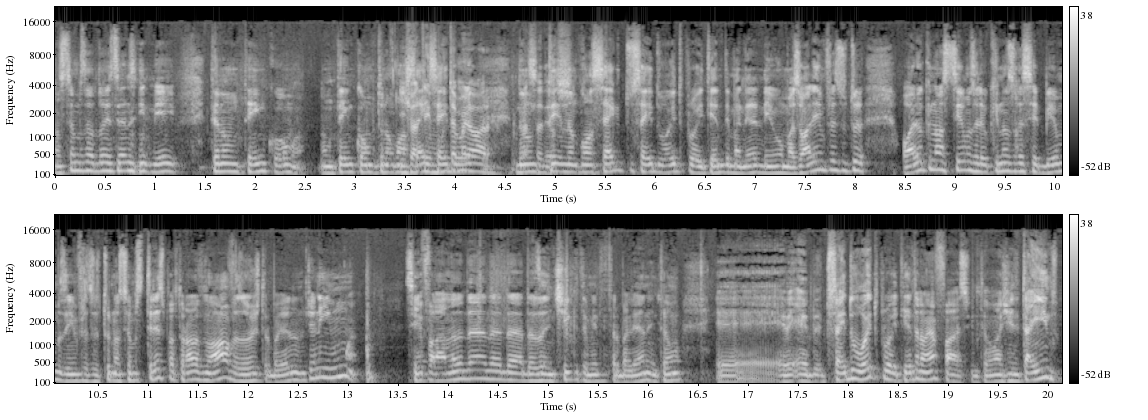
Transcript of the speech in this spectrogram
Nós temos há dois anos e meio, então não tem como, não tem como, tu não consegue sair do melhor, 8, não, tem, não consegue tu sair do 8 para 80 de maneira nenhuma, mas olha a infraestrutura, olha o que nós temos ali, o que nós recebemos em infraestrutura, nós temos três patroas novas hoje trabalhando, não tinha nenhuma. Sem falar nada da, da, das antigas que também está trabalhando. Então, é, é, é, sair do 8 para 80 não é fácil. Então, a gente está indo.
